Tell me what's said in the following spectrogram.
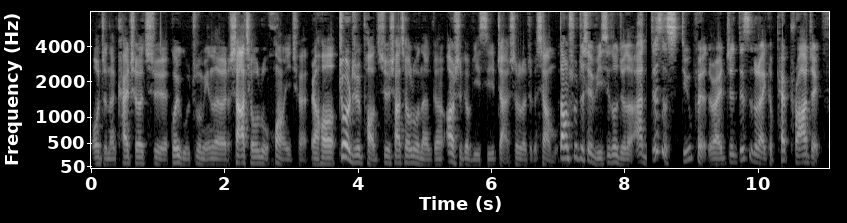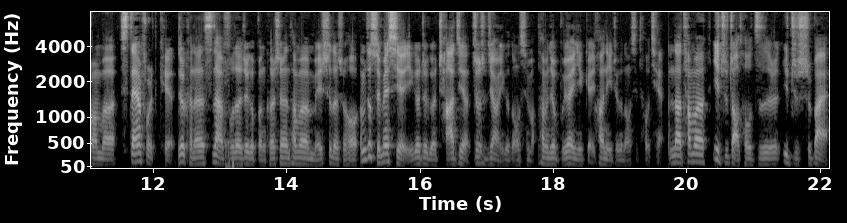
我只能开车去硅谷著名的沙丘路晃一圈，然后 George 跑去沙丘路呢，跟二十个 VC 展示了这个项目。当初这些 VC 都觉得啊，this is stupid，right？这 this is like a pet project from a Stanford kid，就可能斯坦福的这个本科生，他们没事的时候，他们就随便写一个这个插件，就是这样一个东西嘛，他们就不愿意给 Honey 这个东西投钱。那他们一直找投资，一直失败，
